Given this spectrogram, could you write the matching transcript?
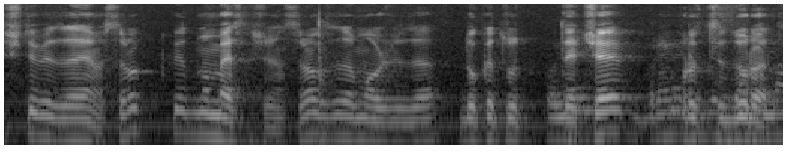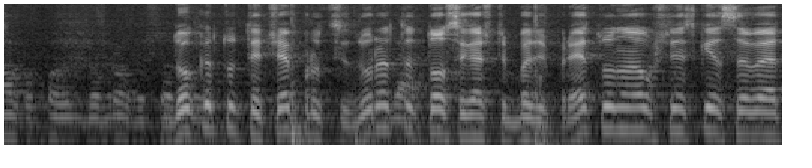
Ще ви дадем срок, едномесечен срок, за да може да, докато тече процедурата. Докато тече процедурата, то сега ще бъде прието на Общинския съвет,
